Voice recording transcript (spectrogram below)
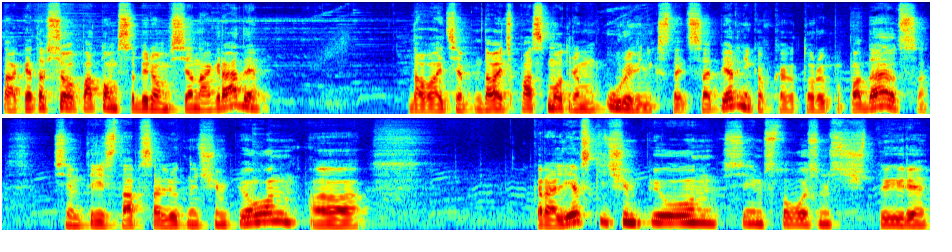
Так, это все потом соберем все награды. Давайте, давайте посмотрим уровень, кстати, соперников, которые попадаются. 7300 абсолютный чемпион. Э, Королевский чемпион 7184.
